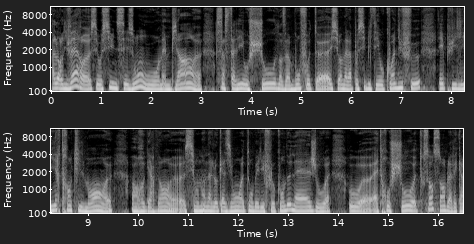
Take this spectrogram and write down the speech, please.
Alors l'hiver, euh, c'est aussi une saison où on aime bien euh, s'installer au chaud, dans un bon fauteuil, si on a la possibilité au coin du feu, et puis lire tranquillement euh, en regardant, si on en a l'occasion, tomber les flocons de neige ou, ou être au chaud tous ensemble avec un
